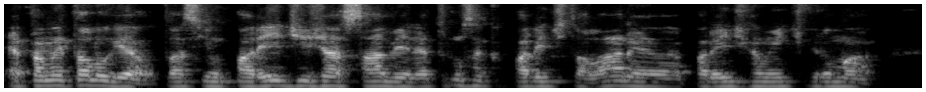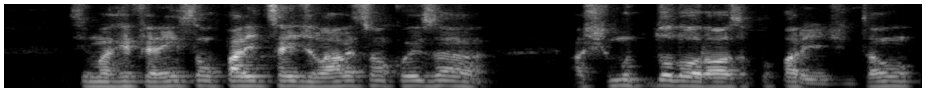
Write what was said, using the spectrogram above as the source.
é para aumentar o aluguel. Então, assim, o Parede já sabe, né? Todo mundo sabe que o Parede está lá, né? A Parede realmente virou uma, assim, uma referência. Então, o Parede sair de lá vai ser uma coisa, acho que muito dolorosa para o Parede. Então,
